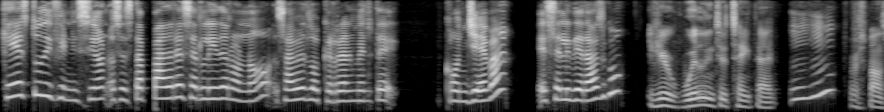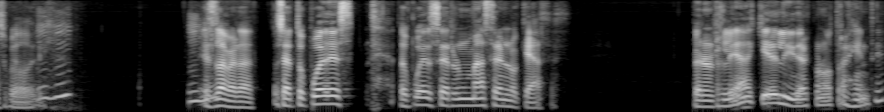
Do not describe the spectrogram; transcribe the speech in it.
¿qué es tu definición? O sea, ¿está padre ser líder o no? ¿Sabes lo que realmente conlleva ese liderazgo? If you're willing to take that responsibility. Es la verdad. O sea, tú puedes, tú puedes ser un máster en lo que haces. Pero en realidad quieres lidiar con otra gente.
